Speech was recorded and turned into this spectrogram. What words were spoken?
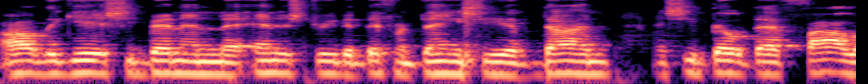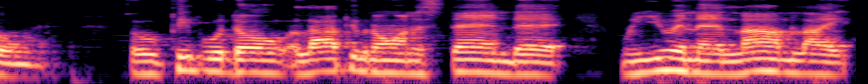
all the years she's been in the industry, the different things she have done, and she built that following. So people don't, a lot of people don't understand that when you're in that limelight,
